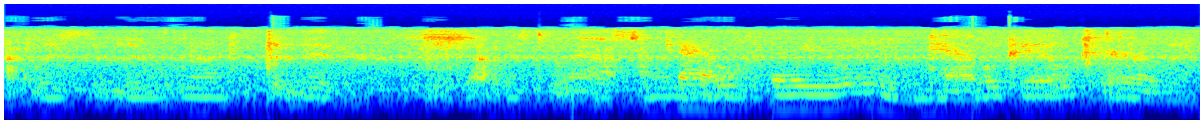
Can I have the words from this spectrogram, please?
I was the little runt of the litter. I was the last one. Tattletale and Tattletale Carolyn.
